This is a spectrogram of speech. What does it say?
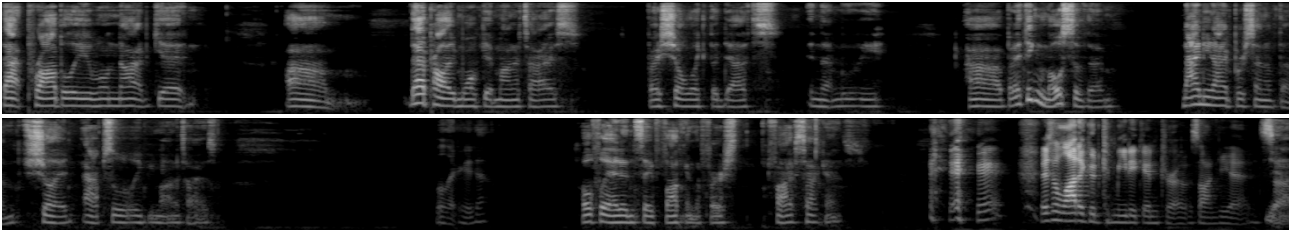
that probably will not get um that probably won't get monetized if I show like the deaths in that movie. Uh but I think most of them 99% of them should absolutely be monetized. Well, there you go. Hopefully I didn't say fuck in the first 5 seconds. go. There's a lot of good comedic intros on Yin. So, yeah.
